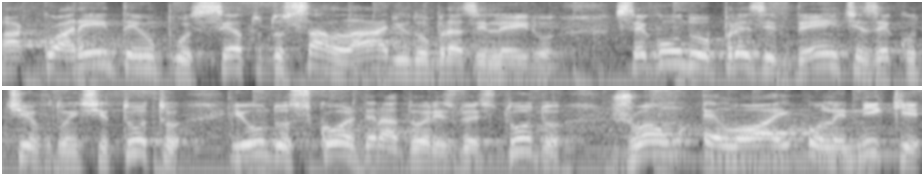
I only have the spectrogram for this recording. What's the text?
a 41% do salário do brasileiro. Segundo o presidente executivo do Instituto e um dos coordenadores do estudo, João Eloy Olenik,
